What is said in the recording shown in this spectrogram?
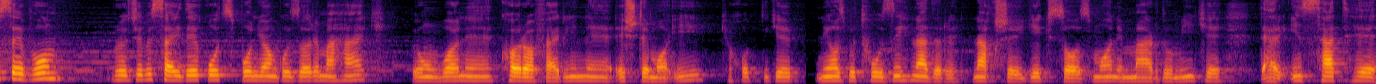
فیلم سوم راجع به سعیده قدس بنیانگذار محک به عنوان کارآفرین اجتماعی که خب دیگه نیاز به توضیح نداره نقش یک سازمان مردمی که در این سطح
